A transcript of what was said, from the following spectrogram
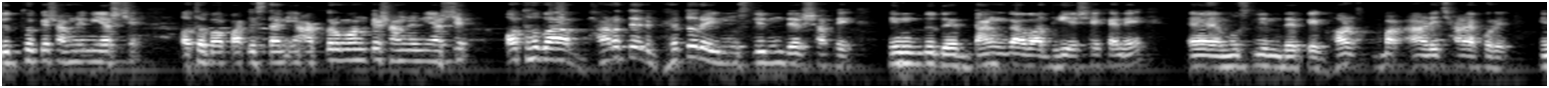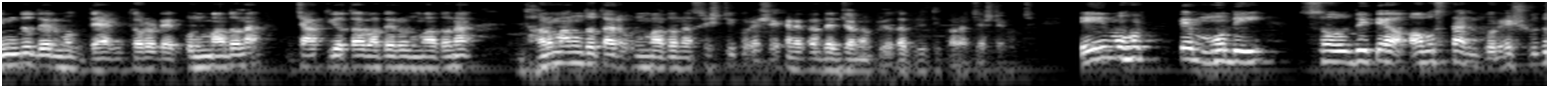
যুদ্ধকে সামনে নিয়ে আসছে অথবা পাকিস্তানি আক্রমণকে সামনে নিয়ে আসছে অথবা ভারতের ভেতরেই মুসলিমদের সাথে হিন্দুদের দাঙ্গা বাঁধিয়ে সেখানে মুসলিমদেরকে ঘর বাড়ি ছাড়া করে হিন্দুদের মধ্যে এক ধরনের উন্মাদনা, জাতীয়তাবাদের উন্মাদনা, ধর্মান্ধতার উন্মাদনা সৃষ্টি করে সেখানে তাদের জনপ্রিয়তা বৃদ্ধি করার চেষ্টা করছে। এই মুহূর্তে মোদী সৌদিতে অবস্থান করে শুধু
